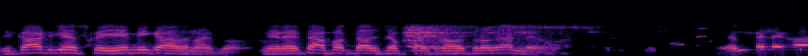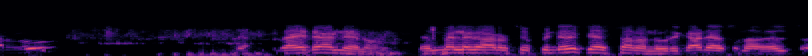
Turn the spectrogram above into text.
రికార్డ్ చేసుకో ఏమీ కాదు నాకు. నేనైతే అబద్ధాలు చెప్పాల్సిన అవసరం కానీ లేదు. ఎమ్మెల్యే గారు రైట్ హ్యాండ్ నేను. ఎమ్మెల్యే గారు చెప్పిందే చేస్తాను. నువ్వు రికార్డ్ చేస్తున్నావు తెలుసు.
